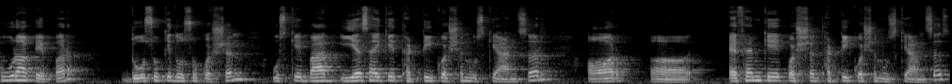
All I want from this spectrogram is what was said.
पूरा पेपर 200 के 200 क्वेश्चन उसके बाद ईएसआई e के 30 क्वेश्चन उसके आंसर और एफएम के क्वेश्चन थर्टी क्वेश्चन उसके आंसर्स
